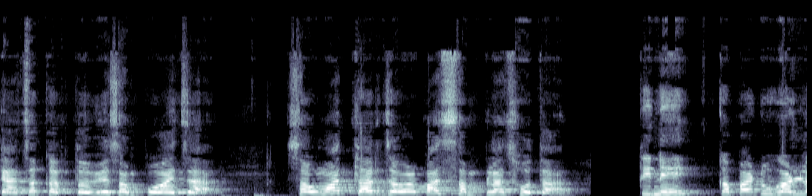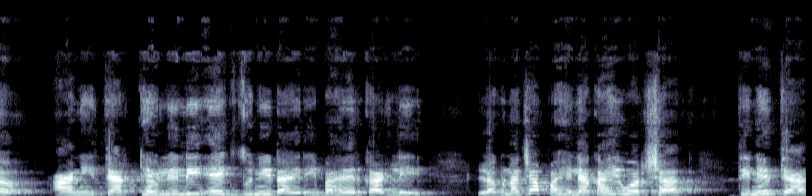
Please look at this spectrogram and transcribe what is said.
त्याचं कर्तव्य संपवायचा. संवाद तर जवळपास संपलाच होता. तिने कपाट उघडलं आणि त्यात ठेवलेली एक जुनी डायरी बाहेर काढली. लग्नाच्या पहिल्या काही वर्षात तिने त्यात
